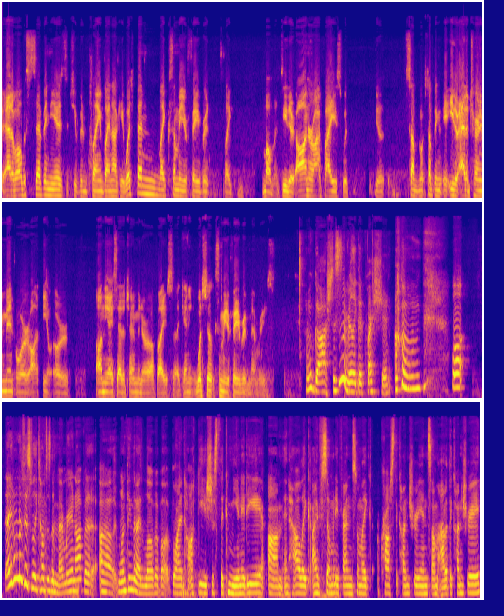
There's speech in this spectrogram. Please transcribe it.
be: out of all the seven years that you've been playing blind hockey, what's been like some of your favorite like moments, either on or off ice, with you know, some something either at a tournament or on you know or on the ice at a tournament or off ice? Like any, what's your, some of your favorite memories? Oh gosh, this is a really good question. Um, well, I don't know if this really counts as a memory or not, but uh, one thing that I love about blind hockey is just the community um, and how like I have so many friends from like across the country and some out of the country,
